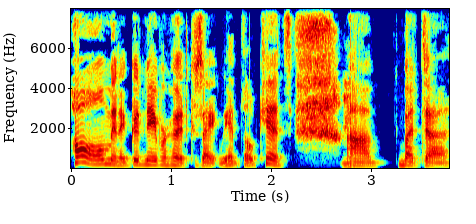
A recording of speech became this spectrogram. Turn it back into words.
home in a good neighborhood because I we had little kids. Mm-hmm. Um, but uh,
